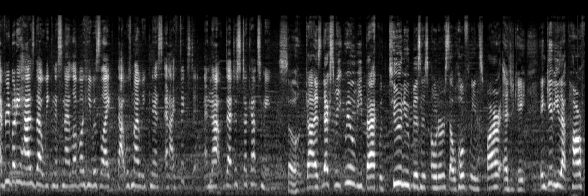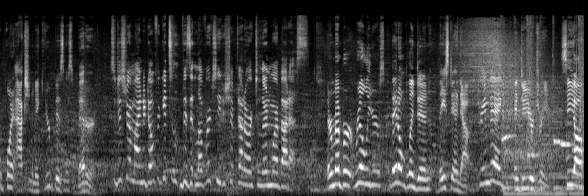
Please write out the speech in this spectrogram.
Everybody has that weakness, and I love how he was like, that was my weakness, and I fixed it, and that that just stuck out to me. So, guys, next week we will be back with two new business owners that will hopefully inspire, educate, and give you that powerful point of action to make your business better. So just a reminder, don't forget to visit loveworksleadership.org to learn more about us. And remember, real leaders, they don't blend in, they stand out. Dream big. And do your dream. See y'all.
